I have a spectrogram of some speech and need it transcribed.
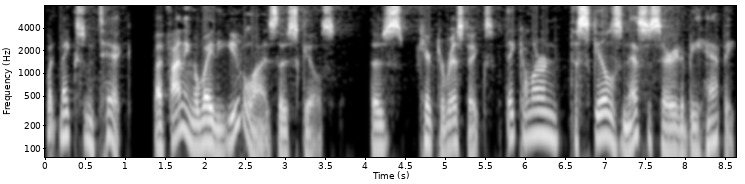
what makes them tick. By finding a way to utilize those skills, those characteristics, they can learn the skills necessary to be happy.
